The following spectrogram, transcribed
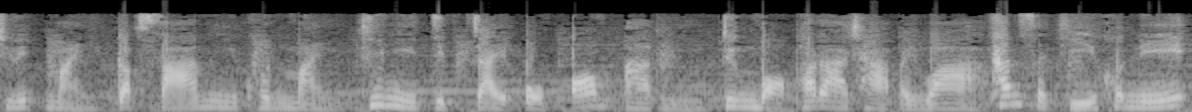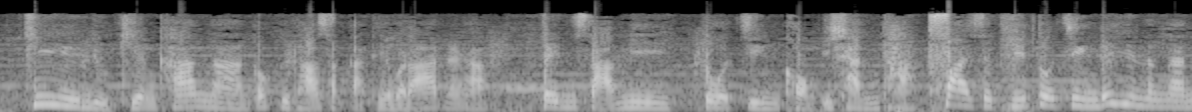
ชีวิตใหม่ กับสามีคนใหม่ ที่มีจิตใจโอบอ้อมอารี จึงบอกพระราชาไปว่า ท่านเศรษฐีคนนี้ที่ยืนอยู่เคียงข้างนางก็คือท้าวสกกัดเทวราชนะคะ เป็นสามีตัวจริงของอีฉันค่ะ ฝ่ายเศรษฐีตัวจริงได้ยินดังนั้น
